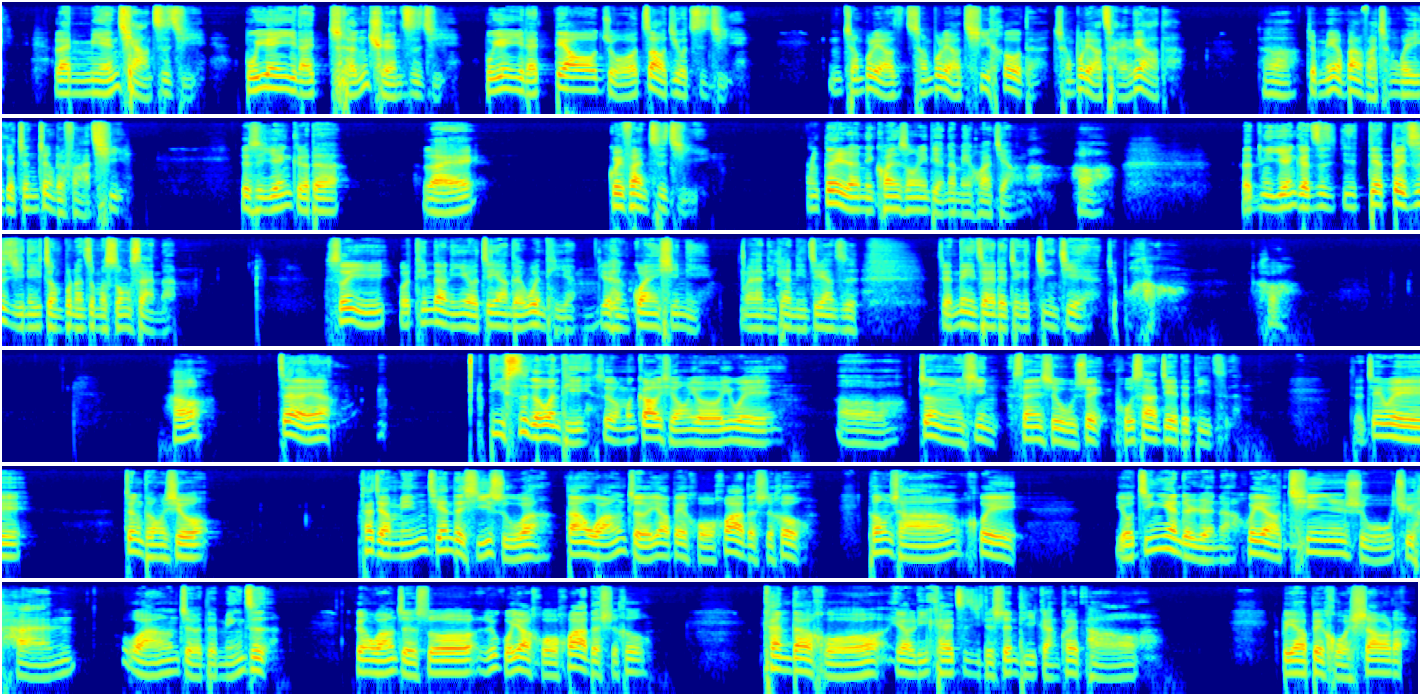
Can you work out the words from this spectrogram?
来勉强自己，不愿意来成全自己，不愿意来雕琢造就自己，你成不了成不了气候的，成不了材料的，啊，就没有办法成为一个真正的法器。就是严格的来规范自己，嗯，对人你宽松一点，那没话讲了，啊。你严格自己对对自己，你总不能这么松散了。所以我听到你有这样的问题，也很关心你。啊，你看你这样子，在内在的这个境界就不好。好，好，再来呀。第四个问题是我们高雄有一位呃正信三十五岁菩萨界的弟子。这这位郑同修，他讲民间的习俗啊，当亡者要被火化的时候，通常会有经验的人呢、啊，会要亲属去喊亡者的名字，跟王者说，如果要火化的时候，看到火要离开自己的身体，赶快跑，不要被火烧了。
